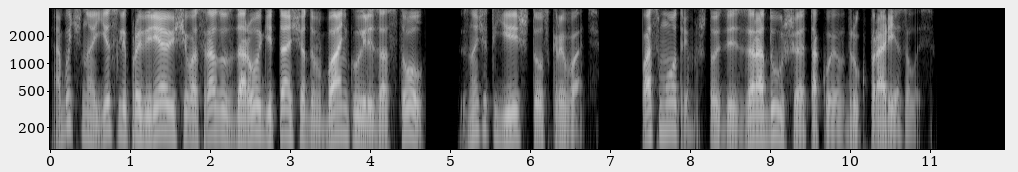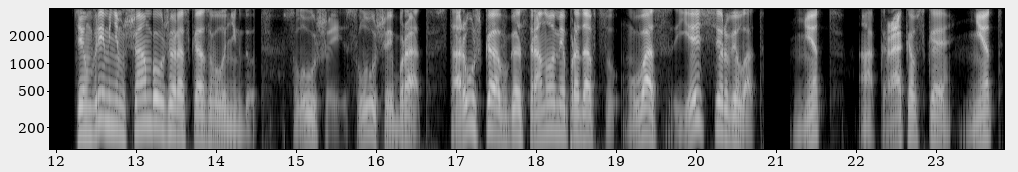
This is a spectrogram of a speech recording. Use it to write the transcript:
Обычно, если проверяющего сразу с дороги тащат в баньку или за стол, значит, есть что скрывать. Посмотрим, что здесь за радушие такое вдруг прорезалось. Тем временем Шамба уже рассказывал анекдот. «Слушай, слушай, брат, старушка в гастрономе продавцу. У вас есть сервелат?» «Нет». «А краковская?» «Нет».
